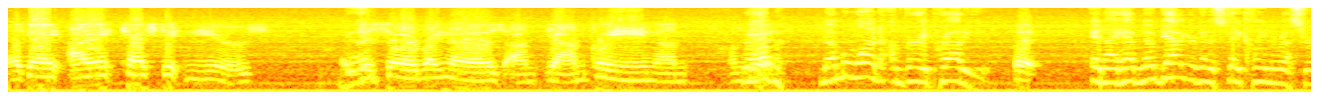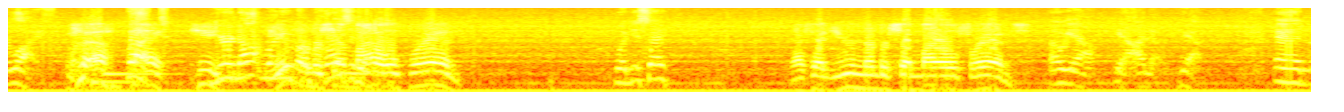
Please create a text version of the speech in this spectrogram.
Okay, I ain't touched it in years. Good. Just so everybody knows, I'm yeah, I'm clean. I'm I'm Rob, good. number one, I'm very proud of you, But and I have no doubt you're going to stay clean the rest of your life. well, But hey, you're not you running for remember some of my old friends. What'd you say? I said you remember some of my old friends. Oh yeah, yeah, I know, yeah. And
